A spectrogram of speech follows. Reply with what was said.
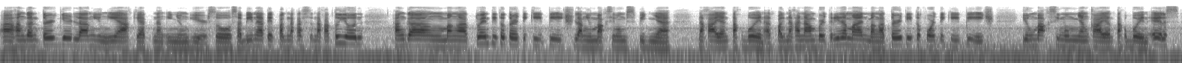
uh, hanggang third gear lang yung iaakyat ng inyong gear. So sabihin natin pag nakas nakatuyon hanggang mga 20 to 30 kph lang yung maximum speed niya na kayang takbuhin. At pag naka number 3 naman, mga 30 to 40 kph yung maximum niyang kayang takbuhin. Else,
